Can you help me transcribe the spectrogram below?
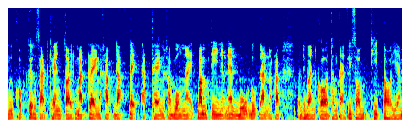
มือครบเครื่องสาดแข้งต่อยมัดแรงนะครับดักเตะดักแทงนะครับวงในปั้มตีเหนียวแน่นบุดุดันนะครับปัจจุบันก็ทำการฟิตซ้อมที่ต่อแย้ม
